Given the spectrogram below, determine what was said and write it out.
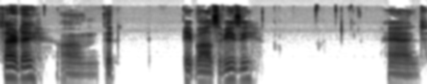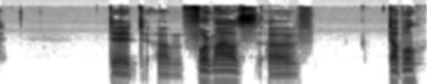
Saturday, um, did eight miles of easy, and did um, four miles of double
